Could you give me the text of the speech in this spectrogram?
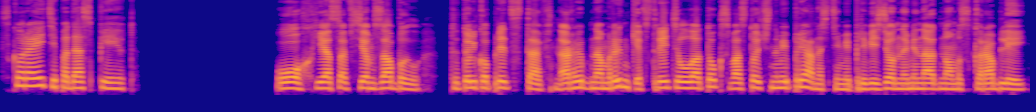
Скоро эти подоспеют». «Ох, я совсем забыл. Ты только представь, на рыбном рынке встретил лоток с восточными пряностями, привезенными на одном из кораблей.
